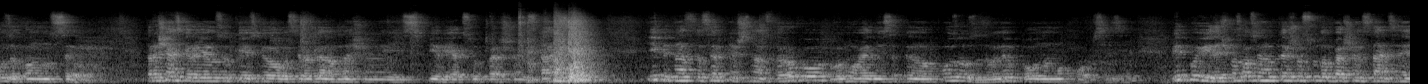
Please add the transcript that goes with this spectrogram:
у законну силу. Таращанський районний суд Київської області розглянув значений спір як суд першої інстанції і 15 серпня 2016 року вимоги адміністративного позову задовольнив в повному обсязі. Відповідач послався на те, що судом першої інстанції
